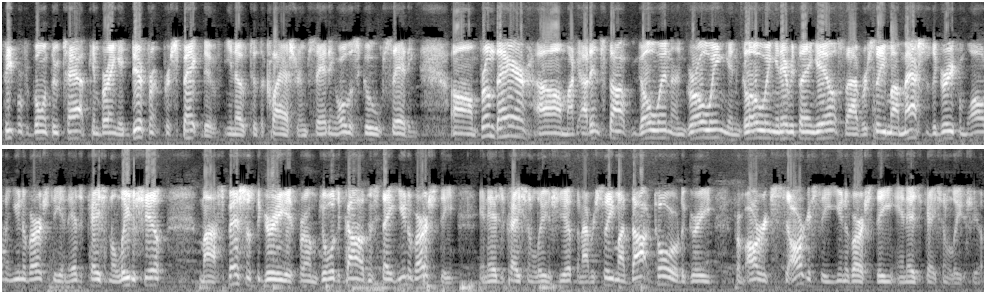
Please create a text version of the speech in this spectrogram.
people for going through TAP can bring a different perspective, you know, to the classroom setting or the school setting. Um, from there, um, I, I didn't stop going and growing and glowing and everything else. I've received my master's degree from Walden University in education educational leadership. My specialist degree is from Georgia College and State University in educational leadership, and I received my doctoral degree from Argosy University in educational leadership.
